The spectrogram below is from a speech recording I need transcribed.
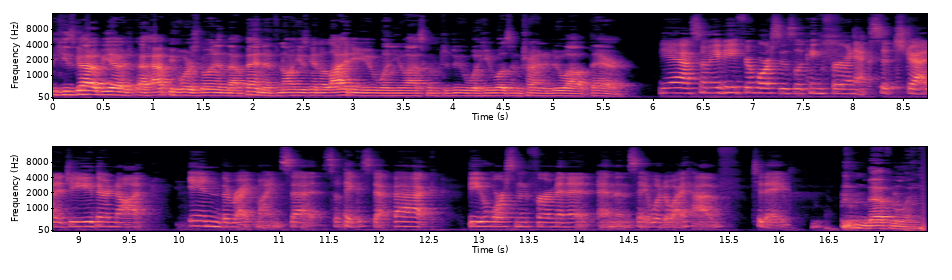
he's got to be a, a, happy horse going in that pen. If not, he's going to lie to you when you ask him to do what he wasn't trying to do out there. Yeah, so maybe if your horse is looking for an exit strategy, they're not in the right mindset. So take a step back, be a horseman for a minute, and then say, what do I have today? Definitely.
